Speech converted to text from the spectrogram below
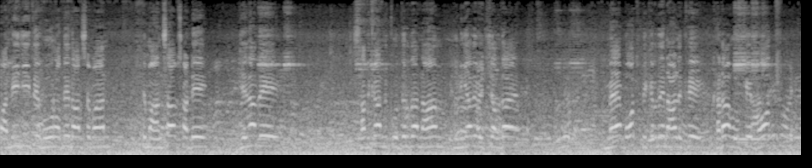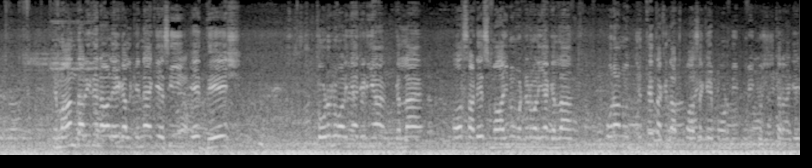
ਪਾਲੀ ਜੀ ਤੇ ਹੋਰ ਅਹੁਦੇਦਾਰ ਸਭਾਨ ਤੇ ਮਾਨ ਸਾਹਿਬ ਸਾਡੇ, ਜਿਨ੍ਹਾਂ ਦੇ ਸਦਕਾ ਨਕੋਦਰ ਦਾ ਨਾਮ ਦੁਨੀਆ ਦੇ ਵਿੱਚ ਚੱਲਦਾ ਹੈ। ਮੈਂ ਬਹੁਤ ਫਿਕਰ ਦੇ ਨਾਲ ਇੱਥੇ ਖੜਾ ਹੋ ਕੇ ਬਹੁਤ ਇਮਾਨਦਾਰੀ ਦੇ ਨਾਲ ਇਹ ਗੱਲ ਕਹਿਣਾ ਕਿ ਅਸੀਂ ਇਹ ਦੇਸ਼ ਤੋੜਨ ਵਾਲੀਆਂ ਜਿਹੜੀਆਂ ਗੱਲਾਂ ਹੈ, ਔਰ ਸਾਡੇ ਸਮਾਜ ਨੂੰ ਵੰਡਣ ਵਾਲੀਆਂ ਗੱਲਾਂ ਉਹਨਾਂ ਨੂੰ ਜਿੱਥੇ ਤੱਕ ਨੱਥ ਪਾ ਸਕੇ ਪਾਉਣ ਦੀ ਪੂਰੀ ਕੋਸ਼ਿਸ਼ ਕਰਾਂਗੇ।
